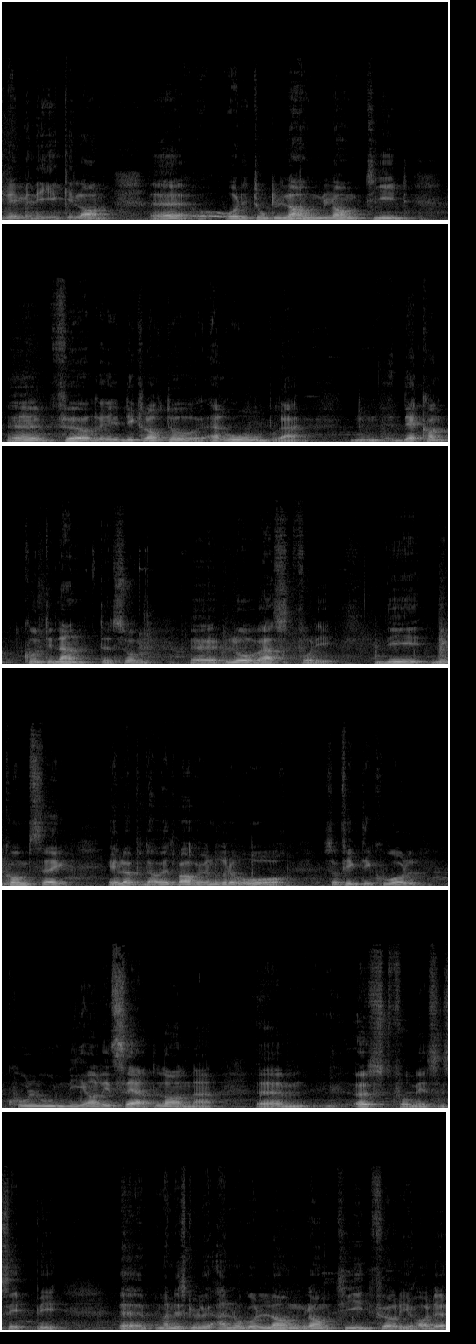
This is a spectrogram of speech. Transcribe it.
pilegrimene gikk i land. Eh, og det tok lang, lang tid eh, før de klarte å erobre mm, det kontinentet som eh, lå vest for dem. De, de, kom seg i løpet av et par hundre år. Så fikk de kol kolonialisert landet øst for Mississippi. men det skulle ennå gå lang, lang tid før de hadde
